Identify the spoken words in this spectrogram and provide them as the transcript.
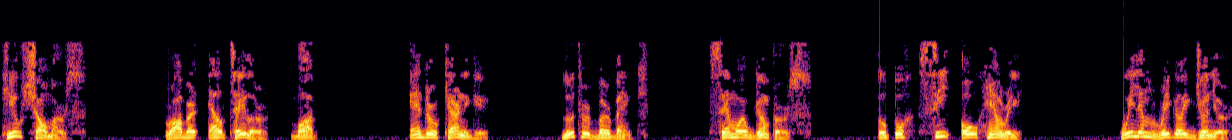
Hugh Chalmers, Robert L. Taylor, Bob, Andrew Carnegie, Luther Burbank, Samuel Gumpers, Dr. C. O. Henry, William Wrigley Jr.,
